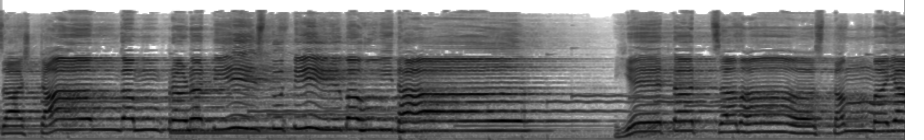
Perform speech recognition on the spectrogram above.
साष्टाङ्गं प्रणतिस्तुतिर्बहुविधा ये तत्समस्तं मया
